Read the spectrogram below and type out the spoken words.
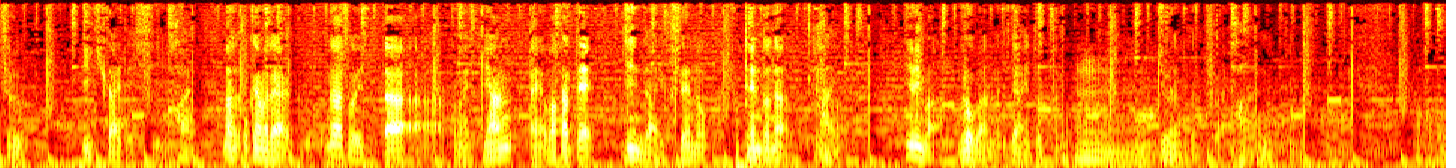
するいい機会ですし、はい。まあ、岡山大学がそういったこのヤン若手人材育成の拠点となるというのは、はい、非常に今グローバルの時代にとっても重要なことだと思っています。なんかこ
